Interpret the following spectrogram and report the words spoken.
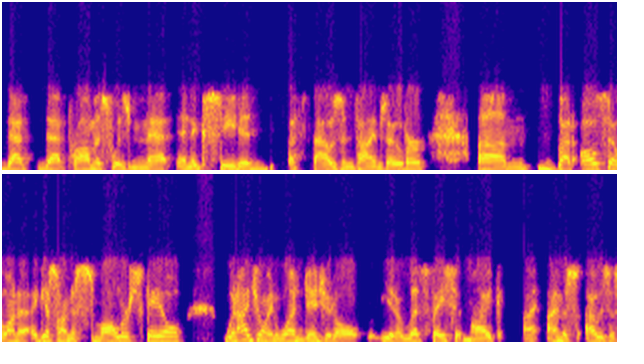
that that promise was met and exceeded a thousand times over. Um, but also on a, I guess on a smaller scale, when I joined OneDigital, you know, let's face it, Mike, I, I'm a, I was a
